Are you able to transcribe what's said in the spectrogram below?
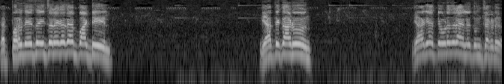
काय परत यायचा विचार आहे का काय पाटील? घ्या ते काढून. घ्या घ्या तेवढंच राहिलं तुमच्याकडं.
